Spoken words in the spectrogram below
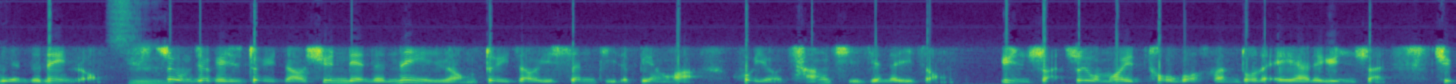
练的内容，所以我们就可以去对照训练的内容，对照于身体的变化，会有长期间的一种运算。所以我们会透过很多的 AI 的运算，去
